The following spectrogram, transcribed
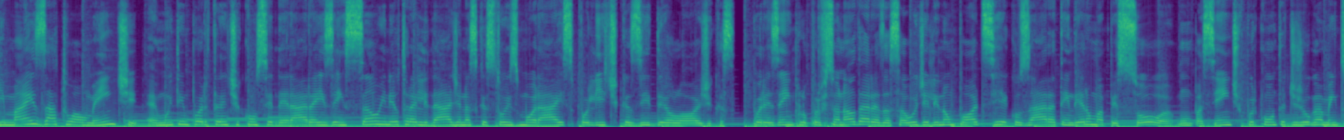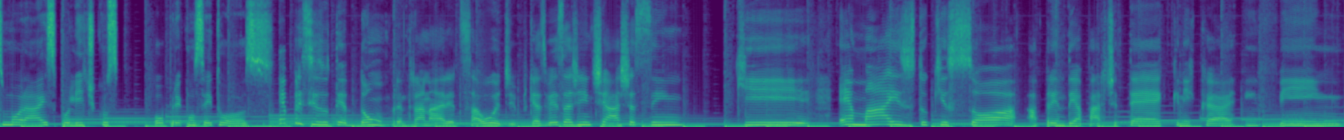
E mais atualmente, é muito importante considerar a isenção e neutralidade nas questões morais, políticas e ideológicas. Por exemplo, o profissional da área da saúde ele não pode se recusar a atender uma pessoa, um paciente, por conta de julgamentos morais, políticos ou preconceituosos. É preciso ter dom para entrar na área de saúde? Porque às vezes a gente acha assim, que é mais do que só aprender a parte técnica, enfim,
